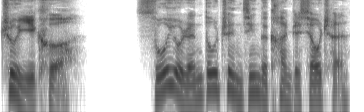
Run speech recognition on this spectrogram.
这一刻，所有人都震惊的看着萧晨。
